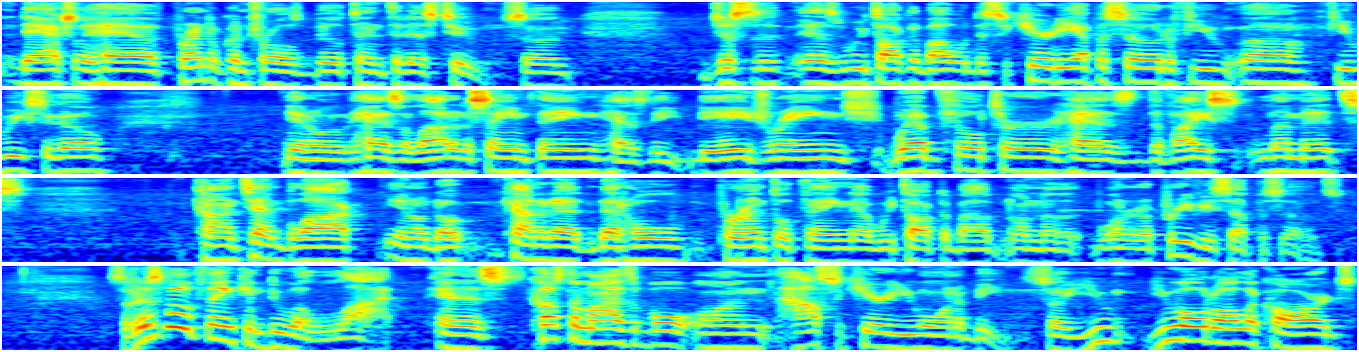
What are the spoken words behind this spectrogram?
they actually have parental controls built into this too. So, just as we talked about with the security episode a few uh, few weeks ago, you know, it has a lot of the same thing. Has the the age range, web filter, has device limits content block, you know, the, kind of that, that whole parental thing that we talked about on the, one of the previous episodes. So this little thing can do a lot and it's customizable on how secure you want to be. So you, you hold all the cards,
